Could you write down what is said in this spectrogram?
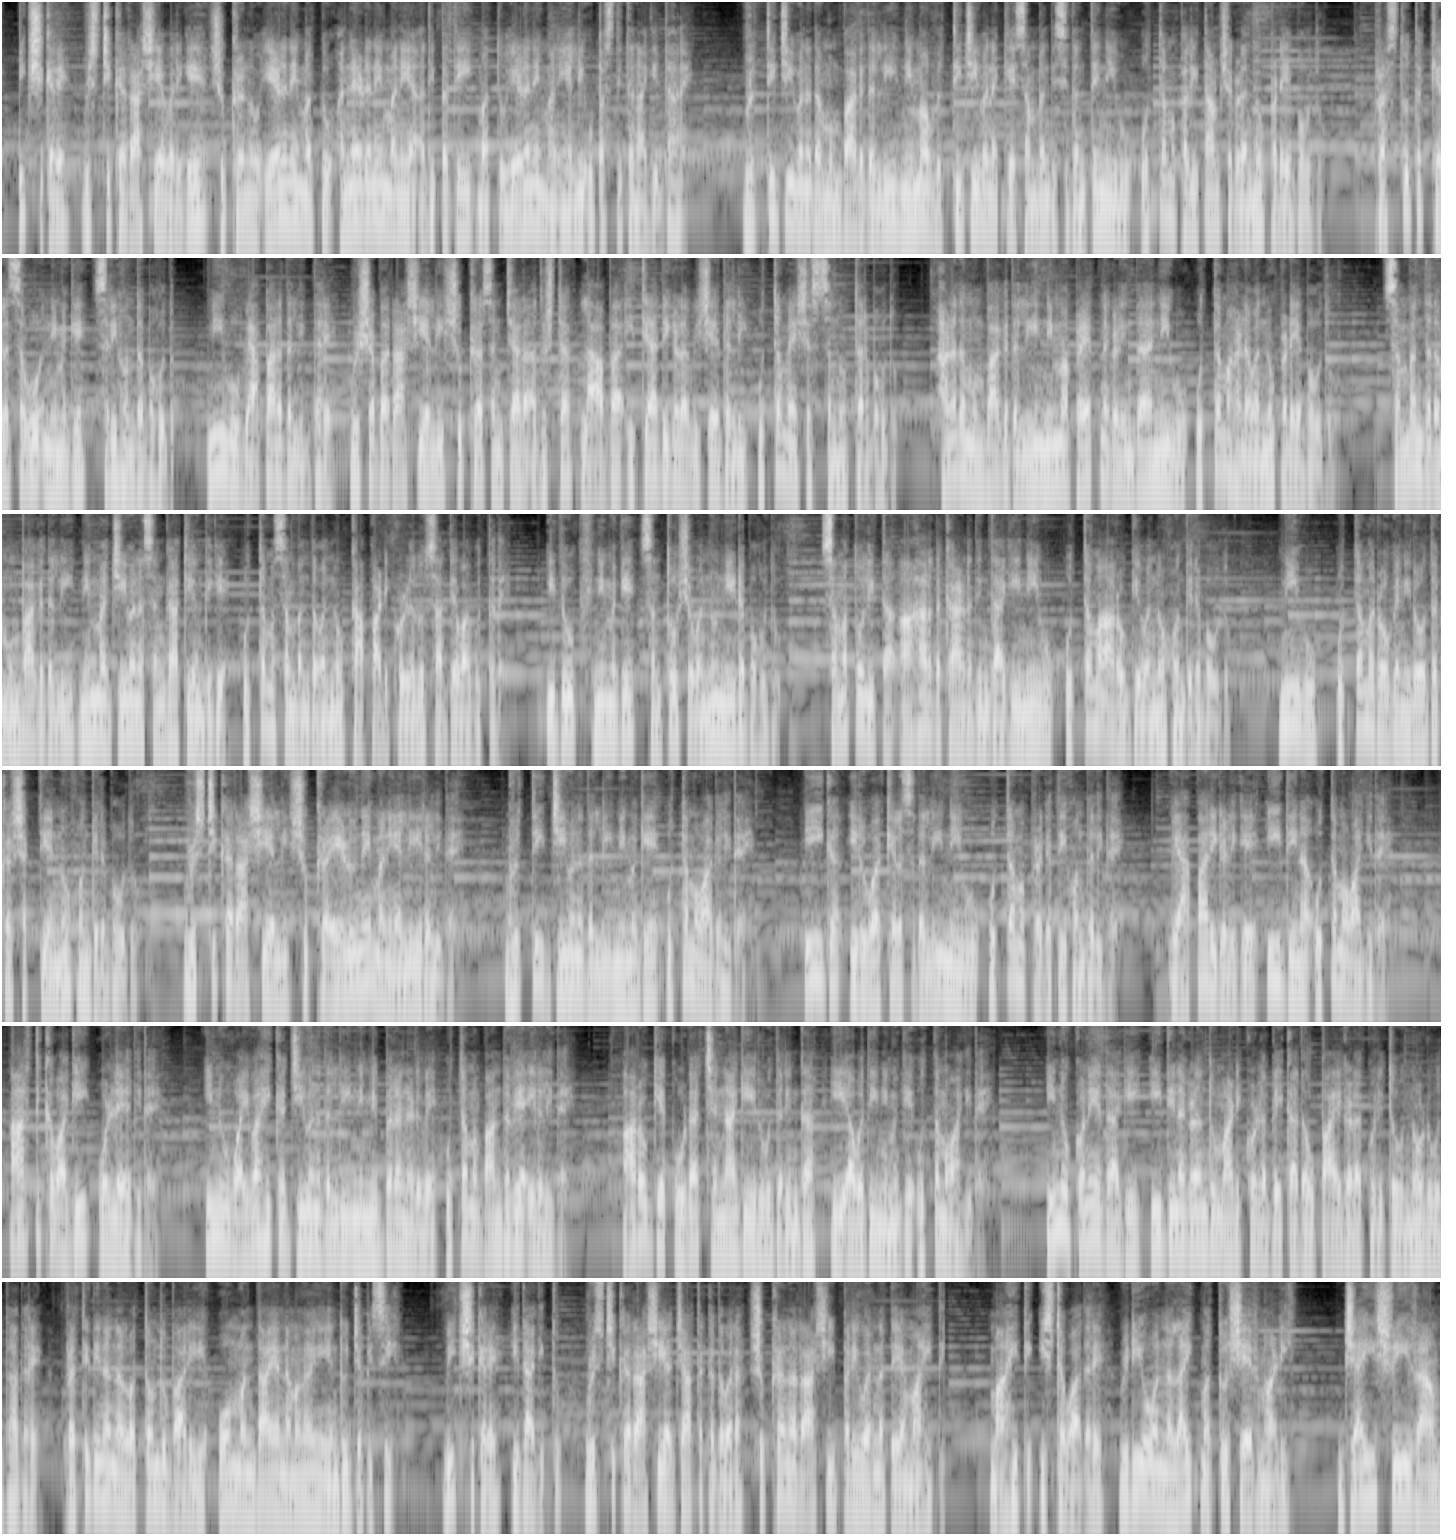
ವೀಕ್ಷಕರೇ, ವೃಶ್ಚಿಕ ರಾಶಿಯವರಿಗೆ ಶುಕ್ರನು ಏಳನೇ ಮತ್ತು ಹನ್ನೆರಡನೇ ಮನೆಯ ಅಧಿಪತಿ ಮತ್ತು ಏಳನೇ ಮನೆಯಲ್ಲಿ ಉಪಸ್ಥಿತನಾಗಿದ್ದಾನೆ. ವೃತ್ತಿ ಜೀವನದ ಮುಂಭಾಗದಲ್ಲಿ ನಿಮ್ಮ ವೃತ್ತಿ ಜೀವನಕ್ಕೆ ಸಂಬಂಧಿಸಿದಂತೆ ನೀವು ಉತ್ತಮ ಫಲಿತಾಂಶಗಳನ್ನು ಪಡೆಯಬಹುದು. ಪ್ರಸ್ತುತ ಕೆಲಸವು ನಿಮಗೆ ಸರಿಹೊಂದಬಹುದು. ನೀವು ವ್ಯಾಪಾರದಲ್ಲಿದ್ದರೆ, ವೃಷಭ ರಾಶಿಯಲ್ಲಿ ಶುಕ್ರ ಸಂಚಾರ ಅದೃಷ್ಟ, ಲಾಭ ಇತ್ಯಾದಿಗಳ ವಿಷಯದಲ್ಲಿ ಉತ್ತಮ ಯಶಸ್ಸನ್ನು ತರಬಹುದು. ಹಣದ ಮುಂಭಾಗದಲ್ಲಿ ನಿಮ್ಮ ಪ್ರಯತ್ನಗಳಿಂದ ನೀವು ಉತ್ತಮ ಹಣವನ್ನು ಪಡೆಯಬಹುದು. ಸಂಬಂಧದ ಮುಂಭಾಗದಲ್ಲಿ ನಿಮ್ಮ ಜೀವನ ಸಂಗಾತಿಯೊಂದಿಗೆ ಉತ್ತಮ ಸಂಬಂಧವನ್ನು ಕಾಪಾಡಿಕೊಳ್ಳಲು ಸಾಧ್ಯವಾಗುತ್ತದೆ. ಇದು ನಿಮಗೆ ಸಂತೋಷವನ್ನು ನೀಡಬಹುದು. ಸಮತೋಲಿತ ಆಹಾರದ ಕಾರಣದಿಂದಾಗಿ ನೀವು ಉತ್ತಮ ಆರೋಗ್ಯವನ್ನು ಹೊಂದಿರಬಹುದು. ನೀವು ಉತ್ತಮ ರೋಗ ನಿರೋಧಕ ಶಕ್ತಿಯನ್ನು ಹೊಂದಿರಬಹುದು. ವೃಶ್ಚಿಕ ರಾಶಿಯಲ್ಲಿ ಶುಕ್ರ ಏಳನೇ ಮನೆಯಲ್ಲಿ ಇರಲಿದೆ. ವೃತ್ತಿ ಜೀವನದಲ್ಲಿ ನಿಮಗೆ ಉತ್ತಮವಾಗಲಿದೆ. ಈಗ ಇರುವ ಕೆಲಸದಲ್ಲಿ ನೀವು ಉತ್ತಮ ಪ್ರಗತಿ ಹೊಂದಲಿದೆ. ವ್ಯಾಪಾರಿಗಳಿಗೆ ಈ ದಿನ ಉತ್ತಮವಾಗಿದೆ. ಆರ್ಥಿಕವಾಗಿ ಒಳ್ಳೆಯದಿದೆ. ಇನ್ನು ವೈವಾಹಿಕ ಜೀವನದಲ್ಲಿ ನಿಮ್ಮಿಬ್ಬರ ನಡುವೆ ಉತ್ತಮ ಬಾಂಧವ್ಯ ಇರಲಿದೆ. ಆರೋಗ್ಯ ಕೂಡ ಚೆನ್ನಾಗಿ ಇರುವುದರಿಂದ ಈ ಅವಧಿ ನಿಮಗೆ ಉತ್ತಮವಾಗಿದೆ. ಇನ್ನು ಕೊನೆಯದಾಗಿ, ಈ ದಿನಗಳಂದು ಮಾಡಿಕೊಳ್ಳಬೇಕಾದ ಉಪಾಯಗಳ ಕುರಿತು ನೋಡುವುದಾದರೆ, ಪ್ರತಿದಿನ ನಲವತ್ತೊಂದು ಬಾರಿ ಓಂ ಮಂದಾಯ ನಮಃ ಎಂದು ಜಪಿಸಿ. ವೀಕ್ಷಕರೇ, ಇದಾಗಿತ್ತು. ವೃಶ್ಚಿಕ ರಾಶಿಯ ಜಾತಕದವರ ಶುಕ್ರನ ರಾಶಿ ಪರಿವರ್ಣತೆಯ ಮಾಹಿತಿ. ಮಾಹಿತಿ ಇಷ್ಟವಾದರೆ, ವಿಡಿಯೋವನ್ನು ಲೈಕ್ ಮತ್ತು ಶೇರ್ ಮಾಡಿ. ಜೈ ಶ್ರೀರಾಮ್.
